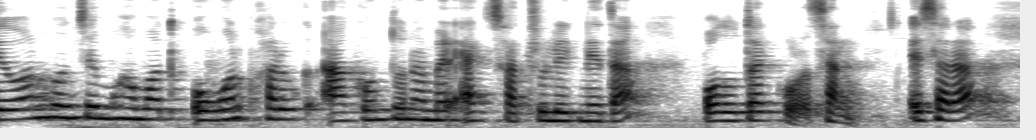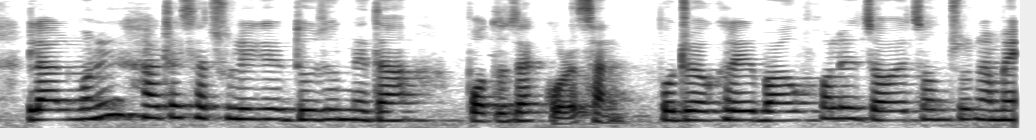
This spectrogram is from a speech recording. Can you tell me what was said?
দেওয়ানগঞ্জে মোহাম্মদ ওমর ফারুক আকন্দ নামের এক ছাত্রলীগ নেতা পদত্যাগ করেছেন। এছাড়া লালমনিরহাটে ছাত্রলীগের দুজন নেতা পদত্যাগ করেছেন। পটুয়াখালীর বাউফলে জয়চন্দ্র নামে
